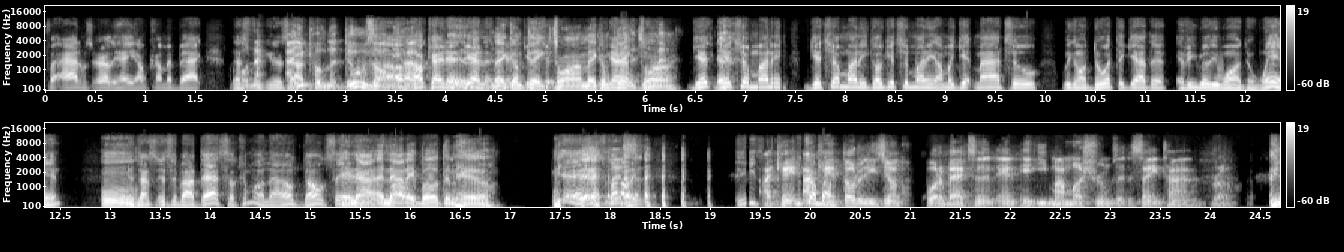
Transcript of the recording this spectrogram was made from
for Adams early? Hey, I'm coming back. Let's Oh, now, figure this now out. you putting the dudes on me. Oh, huh? okay, then, Yeah, yeah. make get- him get think, your- Twan. Make him Yeah. think, Twan. Get get your money. Get your money. Go get your money. I'm gonna get mine too. We're gonna do it together. If he really wanted to win, Mm. that's it's about that. So come on now, don't don't say. And it now, and now they both in hell. Yeah, it's his fault. Listen, He's- I can't. I can't about- throw to these young quarterbacks and, and eat my mushrooms at the same time, bro.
